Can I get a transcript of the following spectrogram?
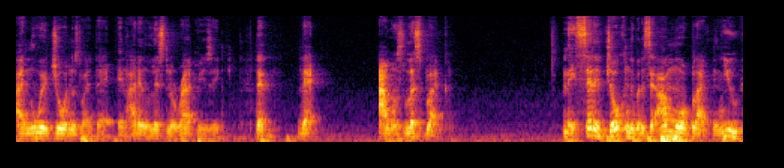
I knew where Jordans like that, and I didn't listen to rap music. That that I was less black. And they said it jokingly, but they said I'm more black than you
